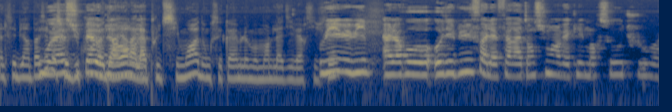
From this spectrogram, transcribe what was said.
elle s'est bien passée parce que du coup euh, derrière, elle a plus de 6 mois, donc c'est quand même le moment de la diversifier. Oui, oui, oui. Alors au, au début, il fallait faire attention avec les morceaux, toujours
